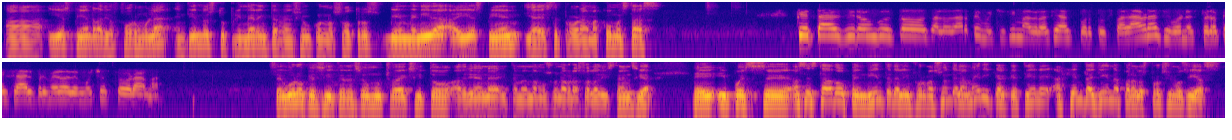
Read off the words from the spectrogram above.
a ESPN Radio Fórmula. Entiendo es tu primera intervención con nosotros. Bienvenida a ESPN y a este programa. ¿Cómo estás? ¿Qué tal, Ciro? Un gusto saludarte. Muchísimas gracias por tus palabras y bueno, espero que sea el primero de muchos programas. Seguro que sí, te deseo mucho éxito, Adriana, y te mandamos un abrazo a la distancia. Eh, y pues eh, has estado pendiente de la información de la América que tiene agenda llena para los próximos días.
